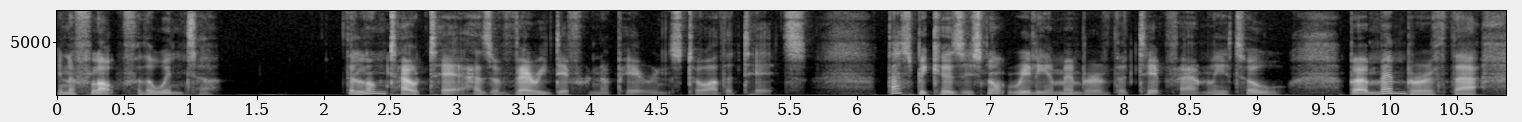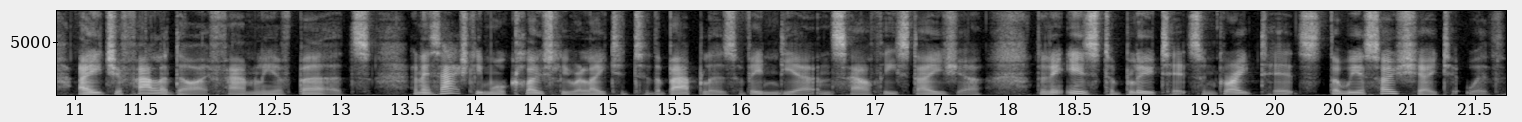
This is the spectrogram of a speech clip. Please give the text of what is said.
in a flock for the winter. The long-tailed tit has a very different appearance to other tits. That's because it's not really a member of the tit family at all, but a member of that Aegithalidae family of birds, and it's actually more closely related to the babblers of India and Southeast Asia than it is to blue tits and great tits that we associate it with.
